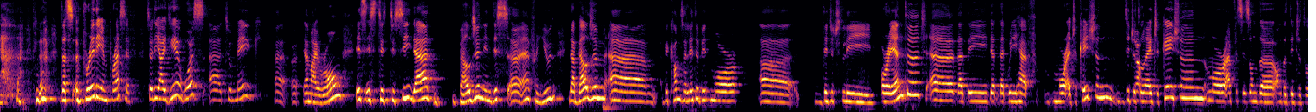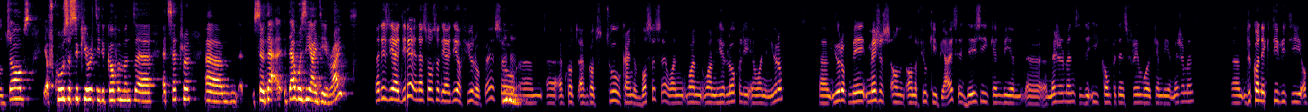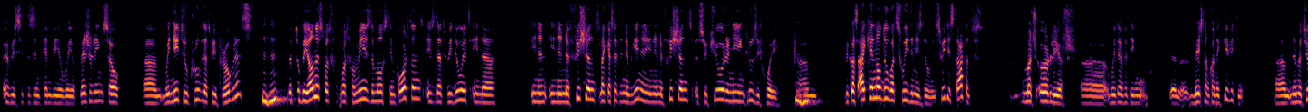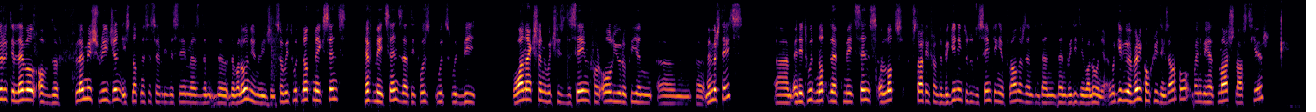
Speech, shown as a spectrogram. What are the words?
that's pretty impressive. So the idea was uh, to make, uh, uh, am I wrong? Is is to to see that Belgium in this uh, eh, for you that Belgium um, becomes a little bit more digitally oriented uh, that the that, that we have more education digital education more emphasis on the on the digital jobs of course the security the government uh, etc um, so that that was the idea right that is the idea and that's also the idea of europe eh? so mm-hmm. um, uh, i've got i've got two kind of bosses eh? one one one here locally and one in europe um, Europe may, measures on, on a few KPIs. Uh, DESI can be a, a measurement, the e-competence framework can be a measurement. Um, the connectivity of every citizen can be a way of measuring. So um, we need to prove that we progress. Mm-hmm. But to be honest, what what for me is the most important is that we do it in a in an in an efficient, like I said in the beginning, in an efficient, secure, and inclusive way. Mm-hmm. Um, because I cannot do what Sweden is doing. Sweden started much earlier uh, with everything uh, based on connectivity. Um, the maturity level of the Flemish region is not necessarily the same as the, the, the Wallonian region. So it would not make sense, have made sense that it was would, would be one action which is the same for all European um, uh, member states. Um, and it would not have made sense a lot starting from the beginning to do the same thing in Flanders than, than, than we did in Wallonia. I will give you a very concrete example. When we had March last year,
